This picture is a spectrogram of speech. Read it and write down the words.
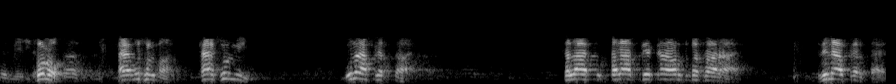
ہے سنو ہے مسلمان، ہے سنی، گناہ کرتا ہے۔ طلاق طلاق دے کر عورت بتا رہا ہے زنا کرتا ہے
